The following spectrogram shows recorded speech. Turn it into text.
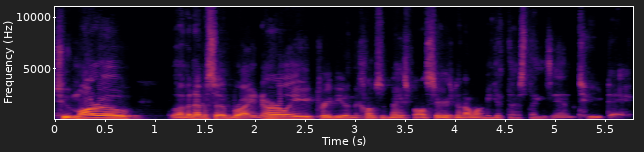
tomorrow. We'll have an episode bright and early previewing the Clemson baseball series, but I wanted to get those things in today.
